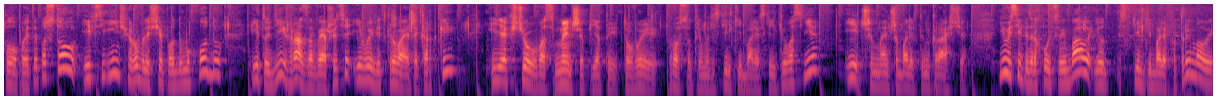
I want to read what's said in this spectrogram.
хлопаєте по столу, і всі інші роблять ще по одному ходу, і тоді гра завершиться, і ви відкриваєте картки. І якщо у вас менше 5, то ви просто отримуєте стільки балів, скільки у вас є, і чим менше балів, тим краще. І усі підрахують свої бали, і от скільки балів отримали,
